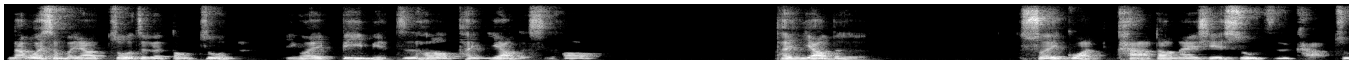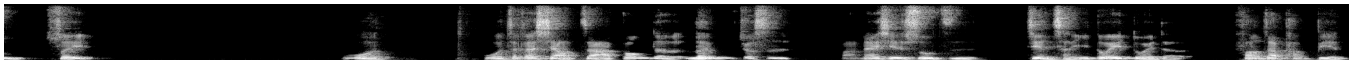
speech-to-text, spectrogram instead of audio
那为什么要做这个动作呢？因为避免之后喷药的时候，喷药的水管卡到那一些树枝卡住，所以，我我这个小杂工的任务就是把那些树枝剪成一堆一堆的放在旁边。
